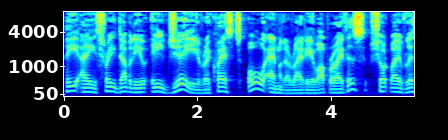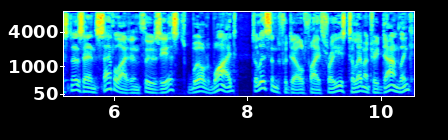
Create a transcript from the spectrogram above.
PA3WEG, requests all amateur radio operators, shortwave listeners, and satellite enthusiasts worldwide to listen for Delfi 3's telemetry downlink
